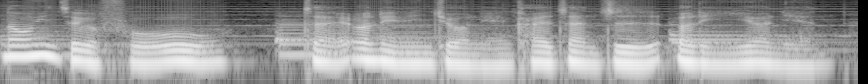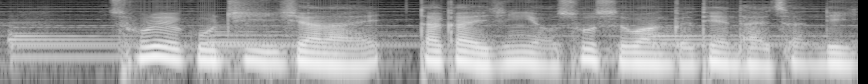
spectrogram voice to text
Knowin 这个服务在2009年开战至2012年，粗略估计下来，大概已经有数十万个电台成立，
